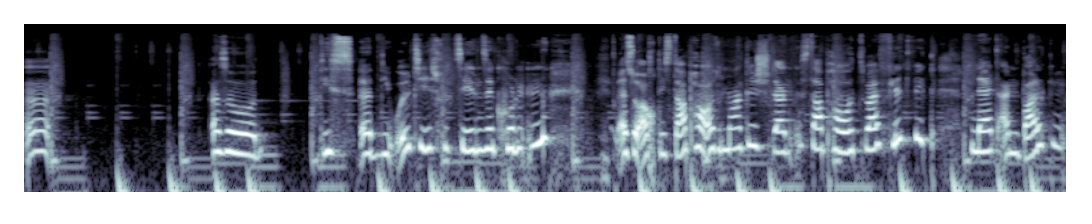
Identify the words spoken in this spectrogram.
Äh, also dies, äh, die Ulti ist für 10 Sekunden. Also auch die Star Power automatisch. Dann Star Power 2 Flitwick lädt einen Balken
